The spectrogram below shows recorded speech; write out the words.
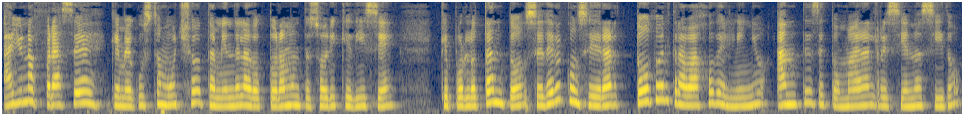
Hay una frase que me gusta mucho también de la doctora Montessori que dice que por lo tanto se debe considerar todo el trabajo del niño antes de tomar al recién nacido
